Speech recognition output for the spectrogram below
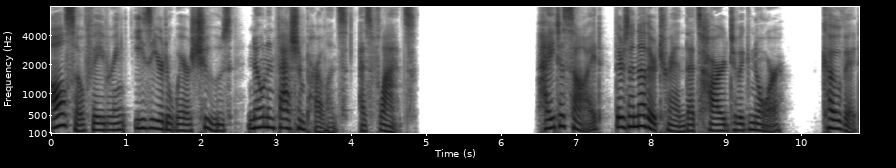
also favoring easier to wear shoes known in fashion parlance as flats. Height aside, there's another trend that's hard to ignore COVID.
